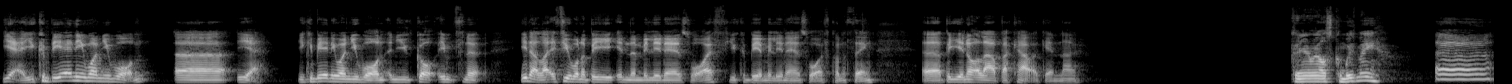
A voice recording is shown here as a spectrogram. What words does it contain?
Yeah, you can be anyone you want. Uh, yeah, you can be anyone you want, and you've got infinite. You know, like if you want to be in the millionaire's wife, you can be a millionaire's wife, kind of thing. Uh, but you're not allowed back out again. now. Can anyone else come with me? Uh,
